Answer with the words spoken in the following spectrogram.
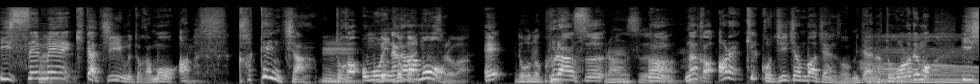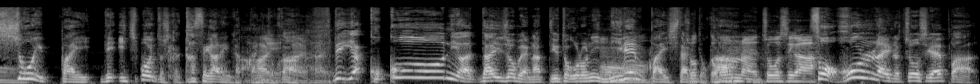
1戦目来たチームとかも、あ、勝てんじゃんとか思いながらもそれは、えどこの国？フランス。フランス。うん。なんか、あれ？結構じいちゃんばあちゃんやぞみたいなところでもあ、ー1勝1敗で1ポイントしか稼がれんかったりとか。はいはいは。い。で、いや、ここには大丈夫やなっていうところに2連敗したりとちょっと本か。来の調子が。そう、本来の調子がやっぱ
